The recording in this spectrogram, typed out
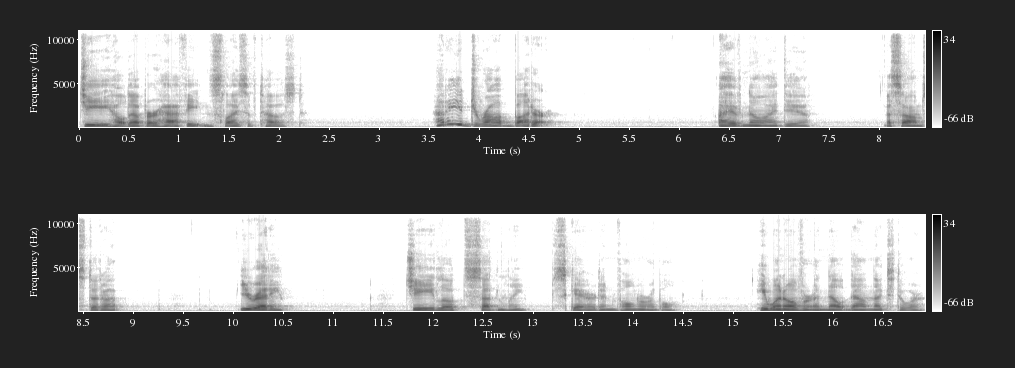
G held up her half eaten slice of toast. How do you draw butter? I have no idea. Assam stood up. You ready? G looked suddenly scared and vulnerable. He went over and knelt down next to her.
